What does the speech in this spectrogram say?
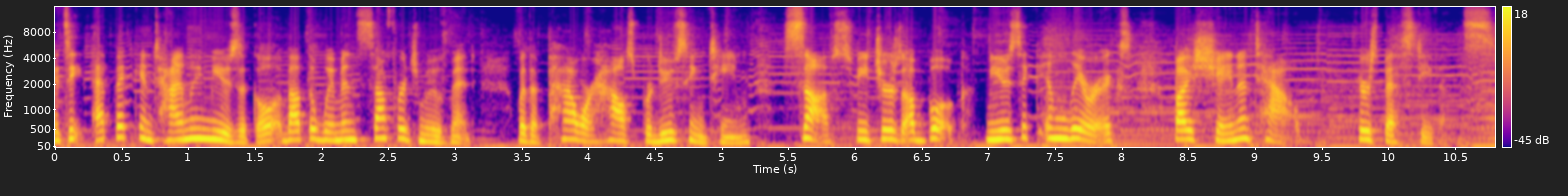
It's the epic and timely musical about the women's suffrage movement. With a powerhouse producing team, Suffs features a book, music, and lyrics by Shaina Taub. Here's Beth Stevens.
